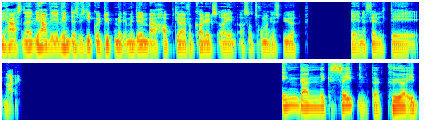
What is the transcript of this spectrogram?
vi har sådan, vi har ventet, så vi skal ikke gå i dybden med det, men det er bare hoppe direkte fra college og ind, og så tror man kan styre NFL, det, nej. Ingen gang Nick Saban, der kører et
